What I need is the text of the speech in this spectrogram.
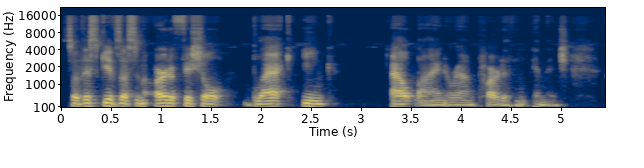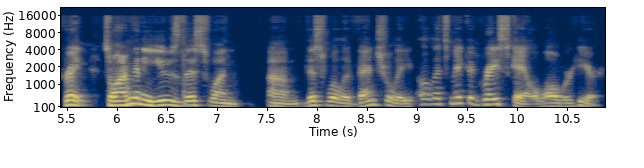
So this gives us an artificial black ink outline around part of the image. Great. So I'm going to use this one. Um, this will eventually, oh, let's make a grayscale while we're here.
